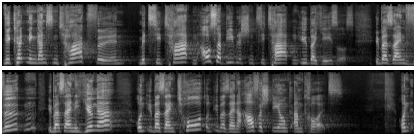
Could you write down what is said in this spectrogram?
wir könnten den ganzen Tag füllen mit Zitaten, außerbiblischen Zitaten über Jesus, über sein Wirken, über seine Jünger, und über seinen Tod und über seine Auferstehung am Kreuz. Und,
